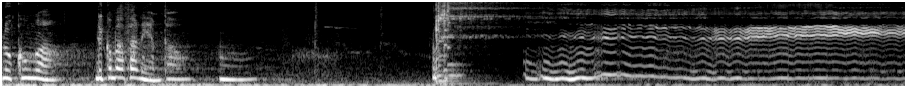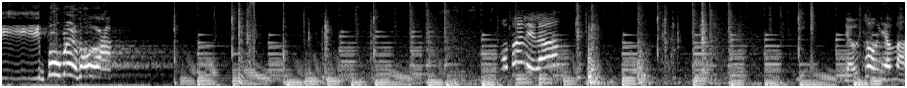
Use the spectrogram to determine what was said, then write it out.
老公啊，你今晚翻嚟飲湯。嗯。煲咩湯啊？我翻嚟啦，有湯飲啊！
